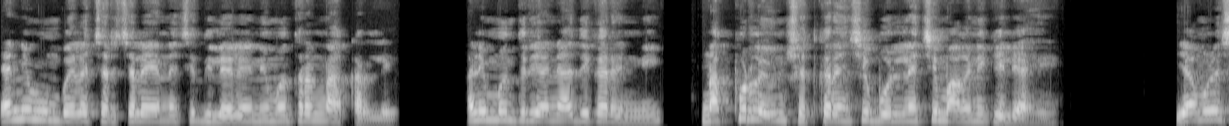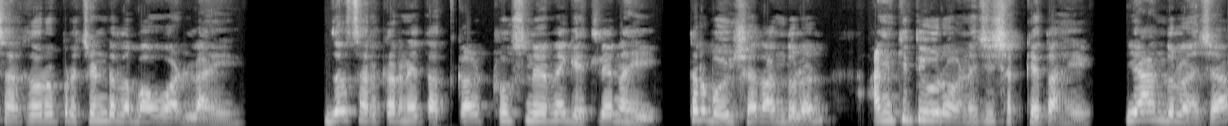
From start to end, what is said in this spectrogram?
यांनी मुंबईला चर्चेला येण्याचे दिलेले निमंत्रण नाकारले आणि मंत्री आणि अधिकाऱ्यांनी नागपूरला येऊन शेतकऱ्यांशी बोलण्याची मागणी केली आहे. यामुळे सरकारवर प्रचंड दबाव वाढला आहे. जर सरकारने तात्काळ ठोस निर्णय घेतले नाही तर भविष्यात आंदोलन आणखी तीव्र होण्याची शक्यता आहे. या आंदोलनाच्या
